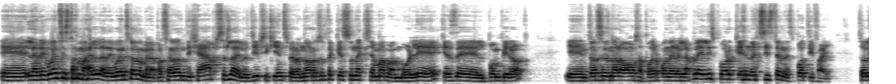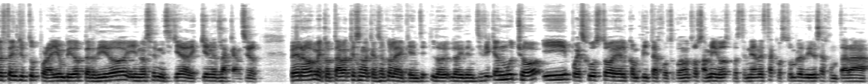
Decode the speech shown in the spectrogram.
Eh, la de Gwen está mal, la de Gwen cuando me la pasaron dije, ah, pues es la de los Gypsy Kings, pero no, resulta que es una que se llama Bambolé, que es del Pump It y entonces no la vamos a poder poner en la playlist porque no existe en Spotify. Solo está en YouTube por ahí un video perdido y no sé ni siquiera de quién es la canción. Pero me contaba que es una canción con la que lo, identifican mucho y pues justo él compita justo con otros amigos, pues tenían esta costumbre de irse a juntar a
